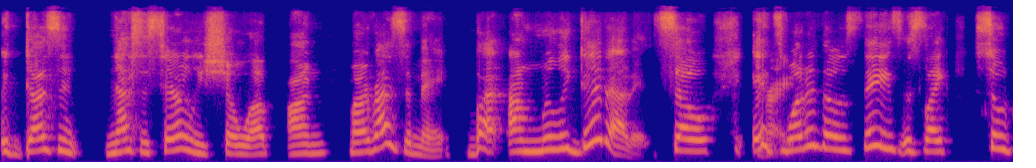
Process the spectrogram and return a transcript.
it doesn't necessarily show up on my resume, but I'm really good at it. So it's right. one of those things. It's like, so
